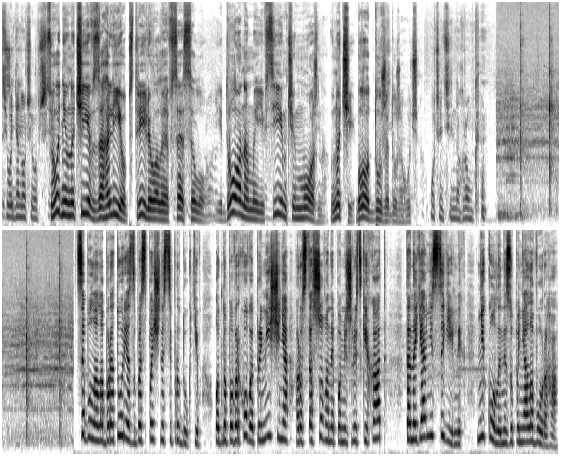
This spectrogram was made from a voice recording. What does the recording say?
Сьогодні ночі взагалі. Сьогодні вночі взагалі обстрілювали все село і дронами, і всім, чим можна. Вночі було дуже дуже гучно. Дуже сильно громко. Це була лабораторія з безпечності продуктів, одноповерхове приміщення, розташоване поміж людських хат, та наявність цивільних ніколи не зупиняла ворога.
